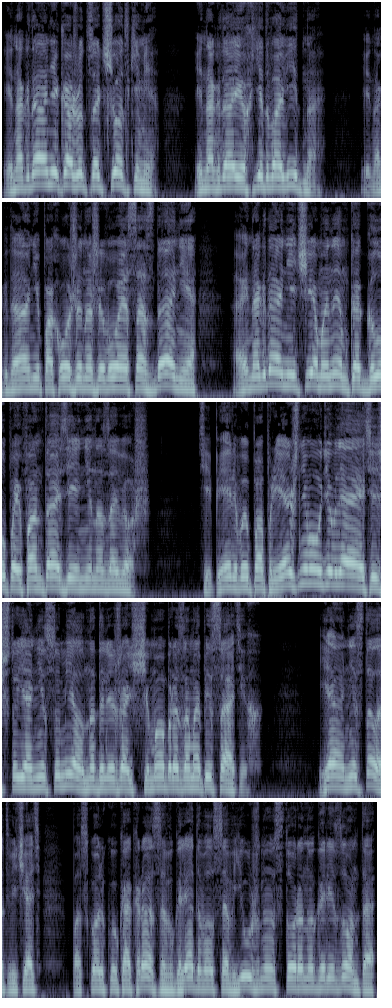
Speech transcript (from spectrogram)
Иногда они кажутся четкими, иногда их едва видно. Иногда они похожи на живое создание, а иногда ничем иным, как глупой фантазией, не назовешь. Теперь вы по-прежнему удивляетесь, что я не сумел надлежащим образом описать их. Я не стал отвечать, поскольку как раз вглядывался в южную сторону горизонта,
